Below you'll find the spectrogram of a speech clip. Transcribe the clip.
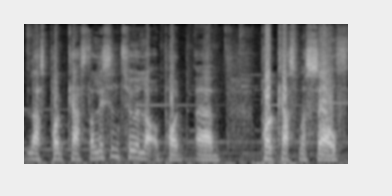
last podcast, I listened to a lot of pod um, podcasts myself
